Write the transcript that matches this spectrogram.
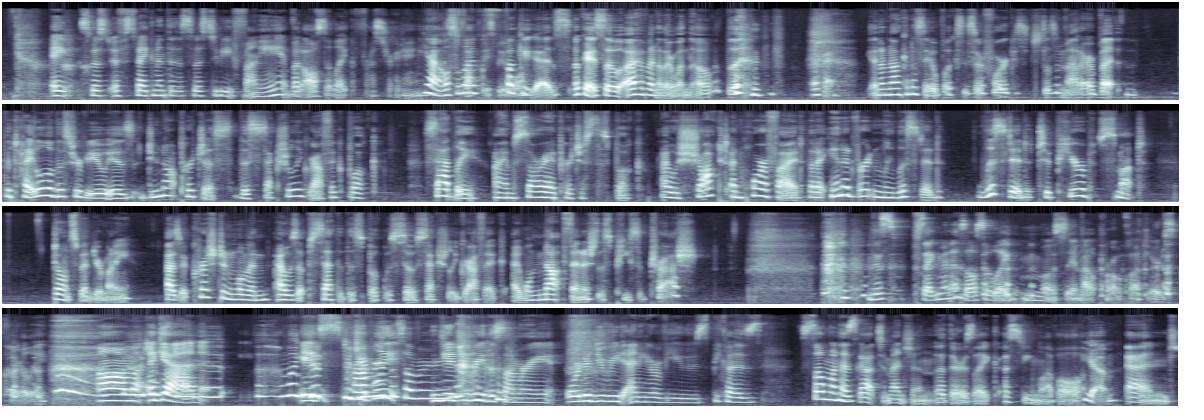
a supposed a segment that is supposed to be funny, but also like frustrating. Yeah. Also, Fuck like, fuck you guys. Okay, so I have another one though. Okay. and I'm not going to say what books these are for because it just doesn't matter. But the title of this review is Do Not Purchase This Sexually Graphic Book. Sadly, I am sorry I purchased this book. I was shocked and horrified that I inadvertently listed listed to pure smut. Don't spend your money. As a Christian woman, I was upset that this book was so sexually graphic. I will not finish this piece of trash. This segment is also like mostly about pearl clutchers. Clearly. Um. Again, I'm like, did, it's did you probably- read the summary? Did you read the summary, or did you read any reviews? Because someone has got to mention that there's like a steam level. Yeah. And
